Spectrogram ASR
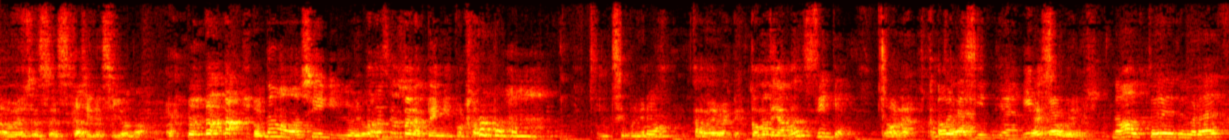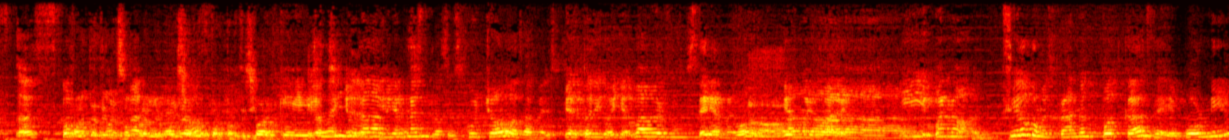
A ver. Pues es, es casi de sí o no. No, sí, lo lo Atención para Penny, por favor. Sí, porque no. A ver, venga. ¿Cómo te llamas? Cintia. Hola. ¿cómo Hola, estás? Cintia. Joven. No, ustedes de verdad es como- ya tienes un premio, por participar. Porque o sea, Estás yo cada viernes los escucho, o sea, me despierto y digo, ya va a haber un misterio nuevo. Ah. y es muy padre. Y bueno, sigo como esperando el podcast de Burning.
